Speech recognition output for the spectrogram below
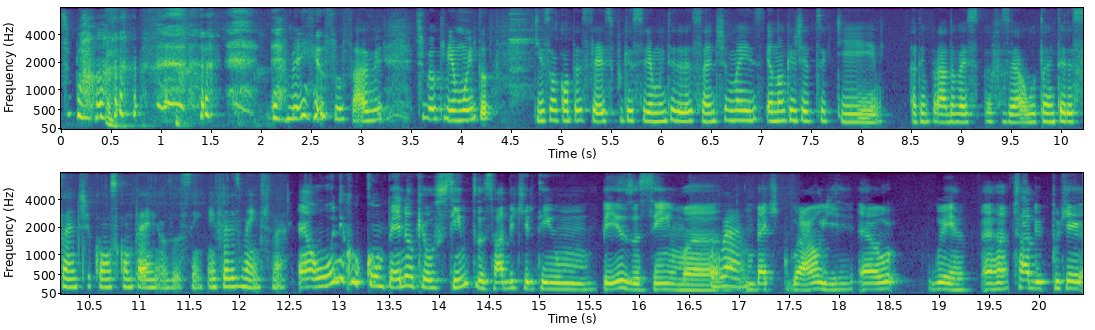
tipo. é bem isso, sabe? Tipo, eu queria muito que isso acontecesse, porque seria muito interessante, mas eu não acredito que a temporada vai fazer algo tão interessante com os companions, assim. Infelizmente, né? É o único companion que eu sinto, sabe? Que ele tem um peso, assim, uma, um background. É o, Graham, uhum. sabe? Porque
